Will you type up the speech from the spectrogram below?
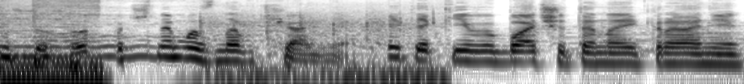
Ну що ж, розпочнемо з навчання. Який ви бачите на екрані.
